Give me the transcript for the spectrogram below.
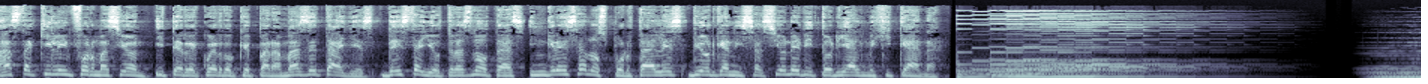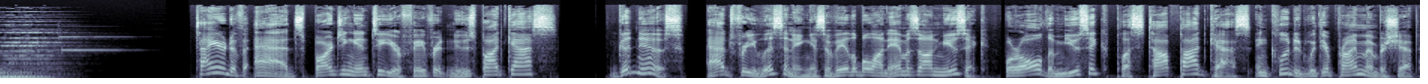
Hasta aquí la información y te recuerdo que para más detalles de esta y otras notas ingresa a los portales de Organización Editorial Mexicana. Tired of ads barging into your favorite news podcasts? Good news. Ad-free listening is available on Amazon Music. For all the music plus top podcasts included with your Prime membership.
